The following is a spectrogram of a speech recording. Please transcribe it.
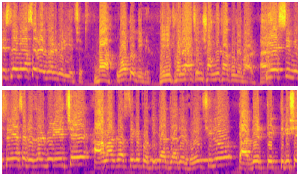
মিসলেনিয়াস এর রেজাল্ট বেরিয়েছে। বাহ। গত দিনে। যিনি ফোনে আছেন সঙ্গে থাকুন এবার। পিএসসি মিসলেনিয়াস এর রেজাল্ট বেরিয়েছে। আমার কাছ থেকে প্রতিকার যাদের হয়েছিল তাদের তেত্রিশে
